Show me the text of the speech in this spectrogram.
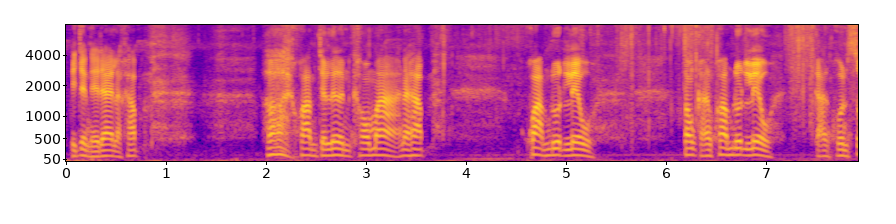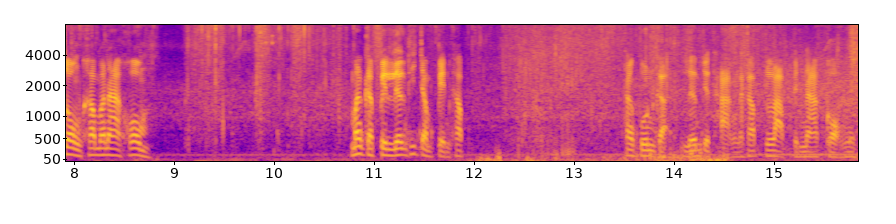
เป็นจังไดได้ล่ะครับความเจริญเข้ามานะครับ ความรวดเร็ว ต้องการความรวดเร็ว การขนส่งคมนาคม มันก็เป็นเรื่องที่จำเป็นครับ ทางพุนกะเริ่มจะถางนะครับหลับเป็นนากองเลย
